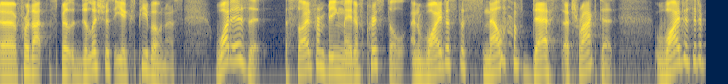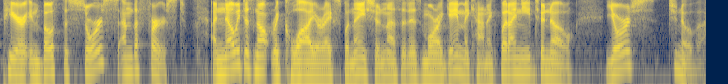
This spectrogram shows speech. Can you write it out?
uh, for that sp- delicious exp bonus. What is it aside from being made of crystal, and why does the smell of death attract it? Why does it appear in both the source and the first? I know it does not require explanation, as it is more a game mechanic, but I need to know. Yours, Genova.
